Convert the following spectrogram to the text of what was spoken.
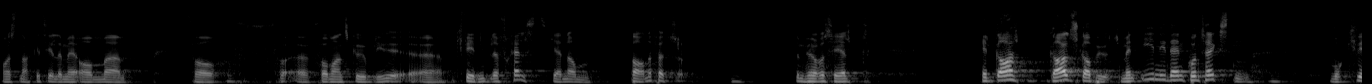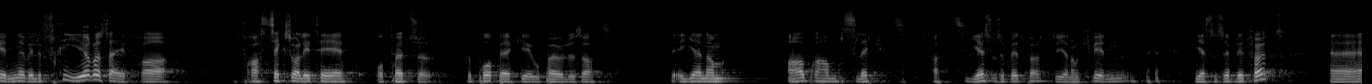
Og han snakker til og med om for, for, man jo bli, Kvinnen blir frelst gjennom barnefødsel. Som høres helt, helt gal, galskap ut. Men inn i den konteksten hvor kvinnene ville frigjøre seg fra, fra seksualitet og fødsel, så påpeker jo Paulus at Det er gjennom Abrahams slekt at Jesus er blitt født, og gjennom kvinnen Jesus er blitt født. Eh,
